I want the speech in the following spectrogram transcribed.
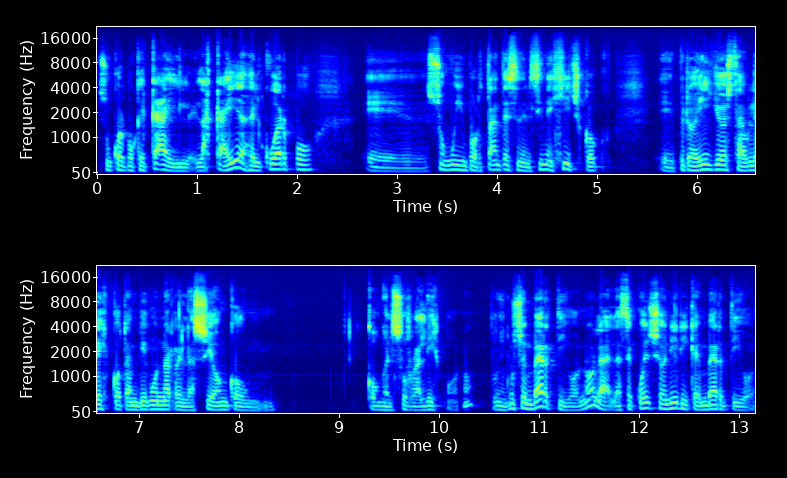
es un cuerpo que cae. Las caídas del cuerpo eh, son muy importantes en el cine Hitchcock, eh, pero ahí yo establezco también una relación con, con el surrealismo, ¿no? incluso en Vértigo, ¿no? la, secuencia onírica en Vértigo.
